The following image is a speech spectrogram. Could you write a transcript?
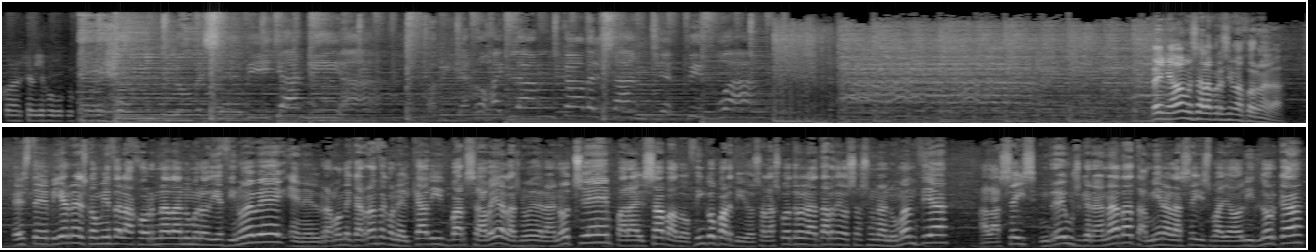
con el Sevilla Fútbol Club. Ejemplo de sevillanía, familia roja y blanca del Sánchez Pizjuán. Venga, vamos a la próxima jornada. Este viernes comienza la jornada número 19 en el Ramón de Carranza con el Cádiz Barça B a las 9 de la noche. Para el sábado, cinco partidos. A las 4 de la tarde Osasuna Numancia. A las 6 Reus Granada. También a las 6 Valladolid Lorca.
